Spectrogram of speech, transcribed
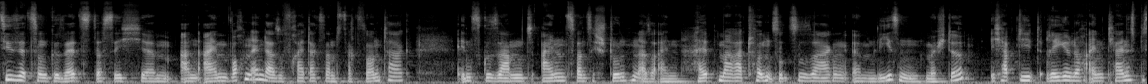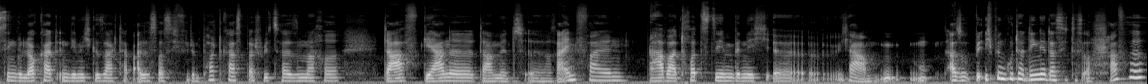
Zielsetzung gesetzt, dass ich ähm, an einem Wochenende, also Freitag, Samstag, Sonntag, insgesamt 21 Stunden, also einen Halbmarathon sozusagen, ähm, lesen möchte. Ich habe die Regel noch ein kleines bisschen gelockert, indem ich gesagt habe, alles, was ich für den Podcast beispielsweise mache, darf gerne damit äh, reinfallen. Aber trotzdem bin ich, äh, ja, also ich bin guter Dinge, dass ich das auch schaffe.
